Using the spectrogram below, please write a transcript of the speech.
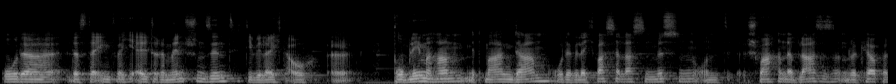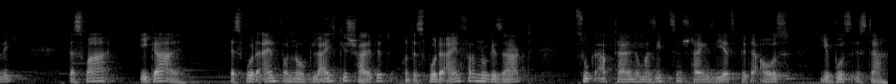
Oder dass da irgendwelche ältere Menschen sind, die vielleicht auch Probleme haben mit Magen-Darm oder vielleicht Wasser lassen müssen und schwach in der Blase sind oder körperlich. Das war egal. Es wurde einfach nur gleichgeschaltet und es wurde einfach nur gesagt, Zugabteil Nummer 17, steigen Sie jetzt bitte aus, Ihr Bus ist da.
